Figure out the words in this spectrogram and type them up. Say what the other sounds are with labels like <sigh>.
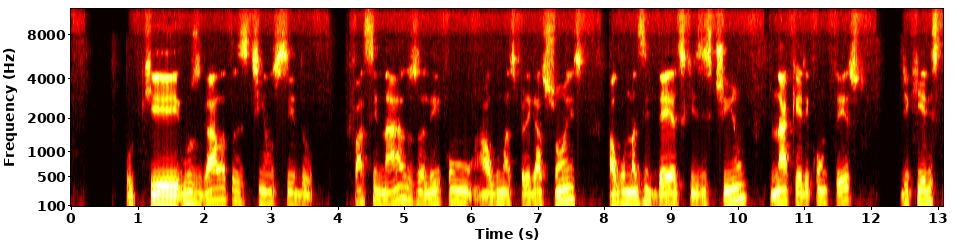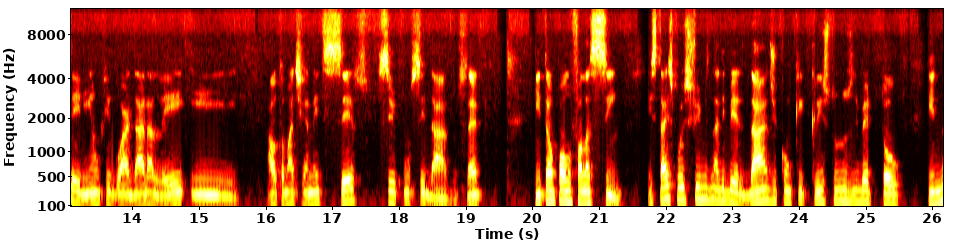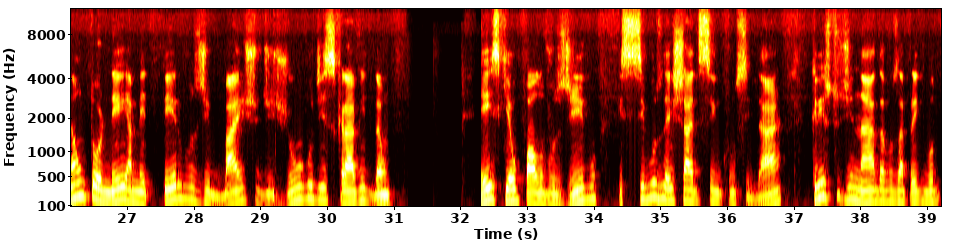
Porque os Gálatas tinham sido fascinados ali com algumas pregações, algumas ideias que existiam naquele contexto de que eles teriam que guardar a lei e automaticamente ser circuncidados, certo? Então Paulo fala assim: Estais, pois, firmes na liberdade com que Cristo nos libertou, e não tornei a meter-vos debaixo de julgo de escravidão. Eis que eu, Paulo, vos digo que se vos deixar de circuncidar, Cristo de nada vos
